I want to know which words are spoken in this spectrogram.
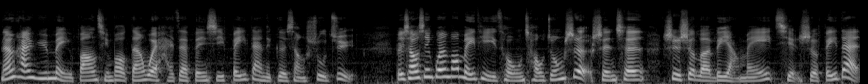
南韩与美方情报单位还在分析飞弹的各项数据。北朝鲜官方媒体从朝中社声称试射了两枚潜射飞弹。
